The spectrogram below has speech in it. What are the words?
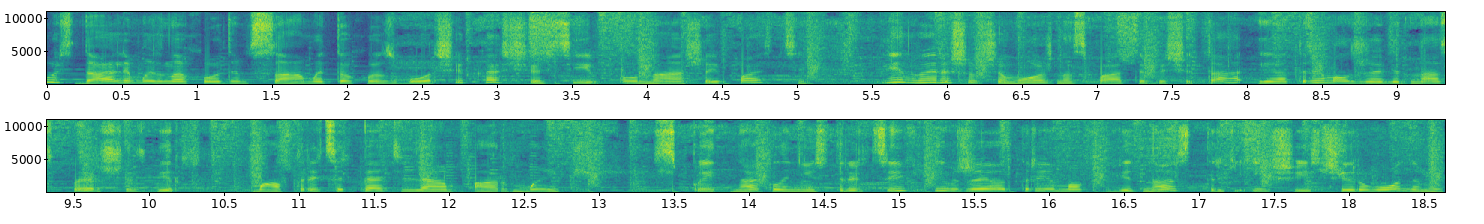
Ось далі ми знаходимо саме того зборщика, що сів у нашій пастці. Він вирішив, що можна спати без щита і отримав вже від нас перший збір. Мав 35 лям арми. Спить на клині стрільців і вже отримав від нас 3,6 червоними.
